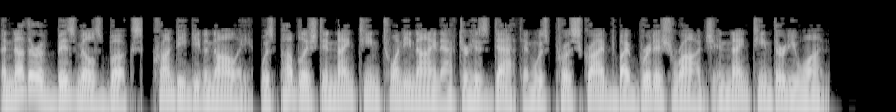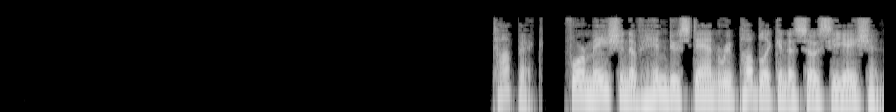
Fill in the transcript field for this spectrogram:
Another of Bismil's books, Kranti Gitanjali, was published in 1929 after his death and was proscribed by British Raj in 1931. Formation of Hindustan Republican Association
